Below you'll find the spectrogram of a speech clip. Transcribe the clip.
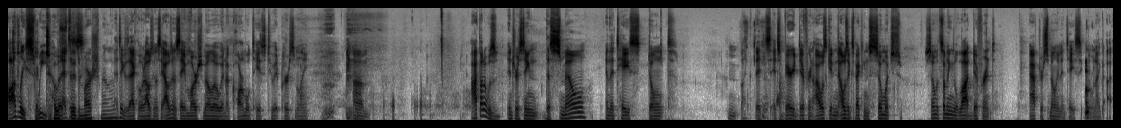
oddly sweet. but- Toasted just- marshmallow. That's exactly what I was gonna say. I was gonna say marshmallow and a caramel taste to it personally. Um, I thought it was interesting. The smell and the taste don't like it's it's very different. I was getting I was expecting so much so much something a lot different after smelling and tasting when I got.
